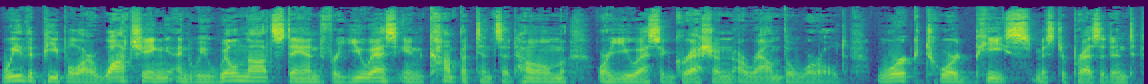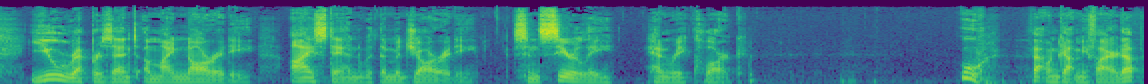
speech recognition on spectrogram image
We, the people, are watching, and we will not stand for U.S. incompetence at home or U.S. aggression around the world. Work toward peace, Mr. President. You represent a minority. I stand with the majority. Sincerely, Henry Clark. Ooh, that one got me fired up.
